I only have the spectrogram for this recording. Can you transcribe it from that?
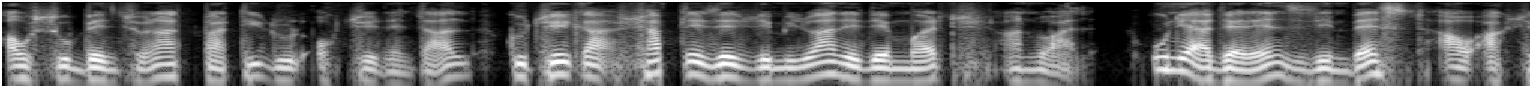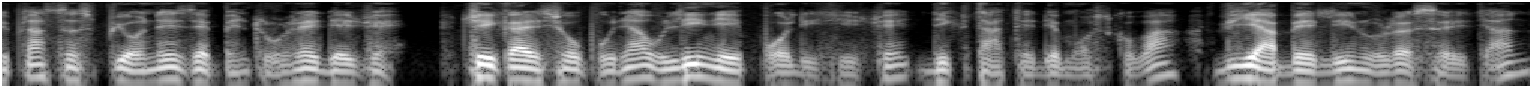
au subvenționat Partidul Occidental cu circa 70 de milioane de mărci anual. Unii aderenți din vest au acceptat să spioneze pentru RDG. Cei care se opuneau liniei politice dictate de Moscova via Berlinul răsăritean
